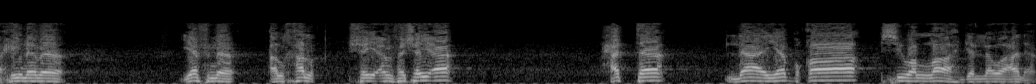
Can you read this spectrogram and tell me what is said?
فحينما يفنى الخلق شيئا فشيئا حتى لا يبقى سوى الله جل وعلا.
